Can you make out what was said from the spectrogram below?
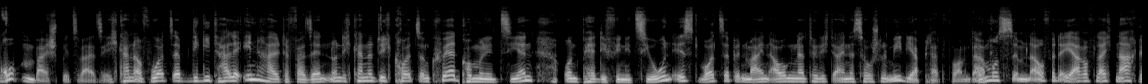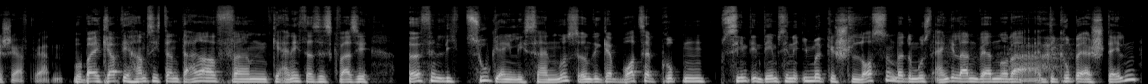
Gruppen beispielsweise. Ich kann auf WhatsApp digitale Inhalte versenden und ich kann natürlich kreuz und quer kommunizieren. Und per Definition ist WhatsApp in meinen Augen natürlich eine Social-Media-Plattform. Da okay. muss im Laufe der Jahre vielleicht nachgeschärft werden. Wobei ich glaube, die haben sich dann darauf ähm, geeinigt, dass es quasi öffentlich zugänglich sein muss. Und ich glaube, WhatsApp-Gruppen sind in dem Sinne immer geschlossen, weil du musst eingeladen werden oder ah. die Gruppe erstellen.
